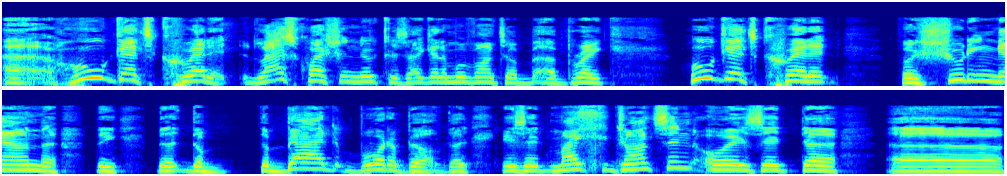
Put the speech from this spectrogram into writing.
uh, who gets credit? Last question, Newt, because I got to move on to a, a break. Who gets credit for shooting down the the the the, the bad border bill? The- is it Mike Johnson or is it uh, uh,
